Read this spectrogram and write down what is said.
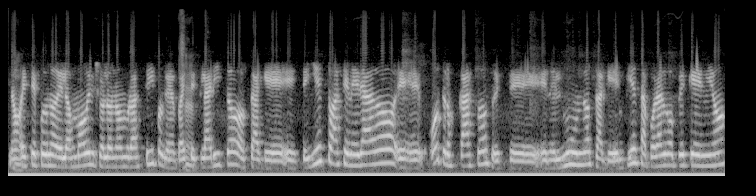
No, este fue uno de los móviles, yo lo nombro así porque me parece clarito, o sea que este y esto ha generado eh, otros casos este en el mundo, o sea que empieza por algo pequeño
